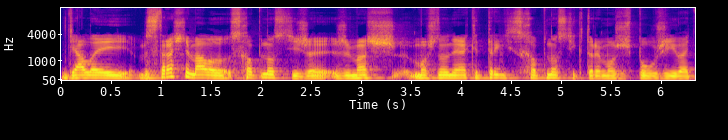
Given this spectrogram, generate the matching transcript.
Ďalej, strašne málo schopností, že, že máš možno nejaké tri schopnosti, ktoré môžeš používať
